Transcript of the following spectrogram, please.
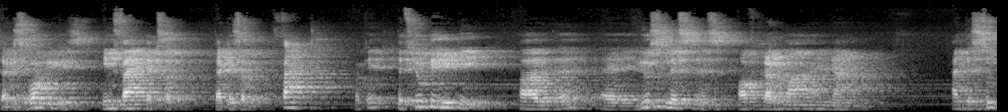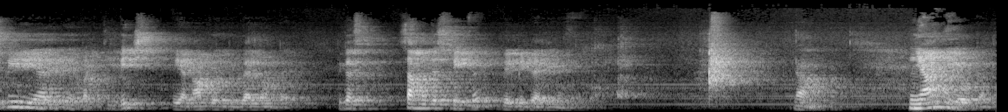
That is what it is. In fact, that's a, that is a fact. Okay? The futility or the uh, uselessness of karma and jnana and the superiority of bhakti, which we are not going to dwell on that. Because some of the speaker will be dwelling on it. Now, jnana yoga,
